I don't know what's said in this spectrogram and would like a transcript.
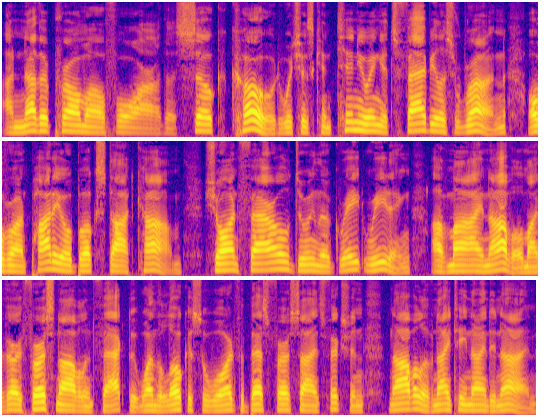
another promo for the Silk Code, which is continuing its fabulous run over on podiobooks.com. Sean Farrell doing the great reading of my novel, my very first novel, in fact. It won the Locus Award for Best First Science Fiction Novel of 1999.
